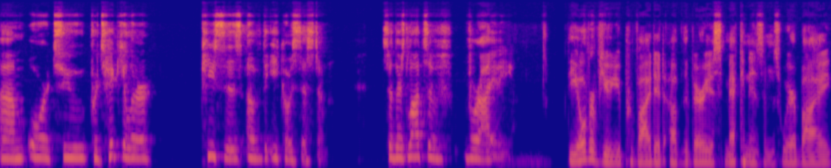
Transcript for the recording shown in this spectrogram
um, or to particular pieces of the ecosystem. So there's lots of variety. The overview you provided of the various mechanisms whereby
